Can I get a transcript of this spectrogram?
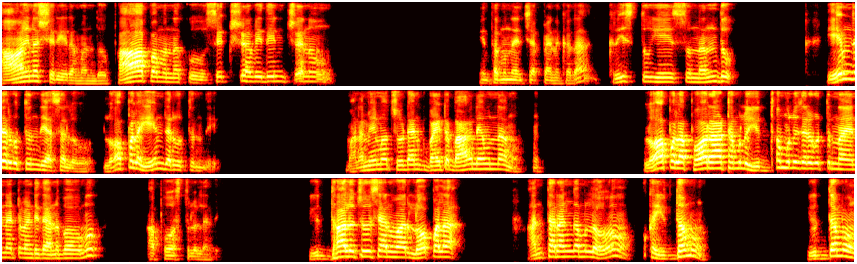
ఆయన శరీరమందు పాపమునకు శిక్ష విధించను. ఇంతకుముందు నేను చెప్పాను కదా క్రీస్తు యేసు నందు ఏం జరుగుతుంది అసలు? లోపల ఏం జరుగుతుంది? మనమేమో చూడడానికి బయట బాగానే ఉన్నాము. లోపల పోరాటములు యుద్ధములు జరుగుతున్నాయన్నటువంటిది అనుభవము అపోస్తులది. యుద్ధాలు చూశారు వారు లోపల అంతరంగంలో ఒక యుద్ధము. యుద్ధము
